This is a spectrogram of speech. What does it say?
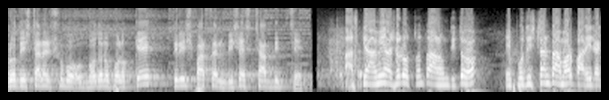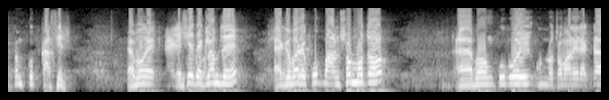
প্রতিষ্ঠানের শুভ উদ্বোধন উপলক্ষে তিরিশ পার্সেন্ট বিশেষ ছাড় দিচ্ছে। আজকে আমি আসলে অত্যন্ত আনন্দিত। এই প্রতিষ্ঠানটা আমার বাড়ির একদম খুব কাছের। এবং এসে দেখলাম যে একেবারে খুব মানসম্মত এবং খুবই উন্নত মানের একটা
